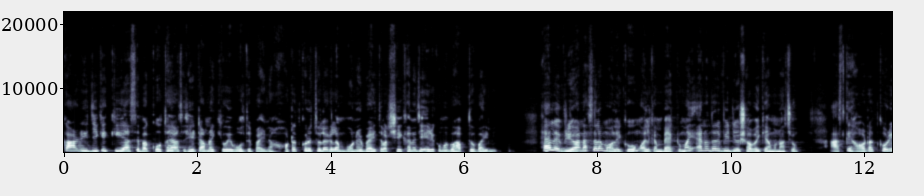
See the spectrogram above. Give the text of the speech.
কার রিজিকে কী আছে বা কোথায় আছে সেটা আমরা কেউই বলতে পারি না। হঠাৎ করে চলে গেলাম বোনের বাড়িতে বাট সেখানে যে এরকমভাবে ভাবতেও পারিনি। হ্যালো এভরিওয়ান, আসসালামু আলাইকুম। Welcome back to my another video. সবাই কেমন আছো? আজকে হঠাৎ করে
